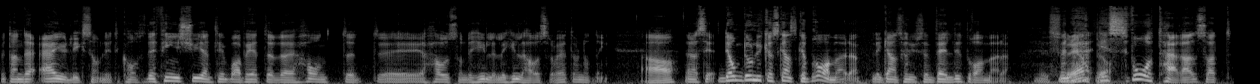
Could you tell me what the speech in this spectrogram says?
Utan det är ju liksom lite konstigt. Det finns ju egentligen bara, vad heter det, Haunted eh, House on the Hill eller Hill House eller vad heter det någonting. Ja. De, de lyckas ganska bra med det. Eller ganska, lyckas väldigt bra med det. Men det, här, det är svårt här alltså att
